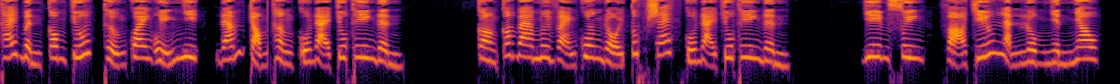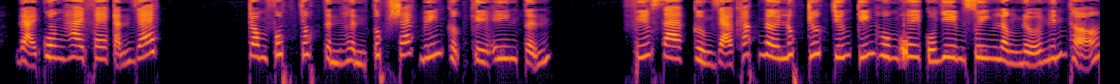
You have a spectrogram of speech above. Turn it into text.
Thái Bình công chúa Thượng quan Uyển Nhi, đám trọng thần của Đại Chu Thiên Đình. Còn có 30 vạn quân đội túc sát của Đại Chu Thiên Đình. Diêm xuyên, võ chiếu lạnh lùng nhìn nhau, đại quân hai phe cảnh giác. Trong phút chốc tình hình túc sát biến cực kỳ yên tĩnh. Phía xa, cường giả khắp nơi lúc trước chứng kiến hung uy của Diêm Xuyên lần nữa nín thở.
